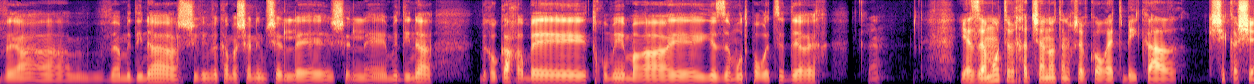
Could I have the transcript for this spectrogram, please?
וה... והמדינה, 70 וכמה שנים של, של מדינה, בכל כך הרבה תחומים מראה אה, יזמות פורצת דרך. כן. יזמות וחדשנות, אני חושב, קורית בעיקר כשקשה.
